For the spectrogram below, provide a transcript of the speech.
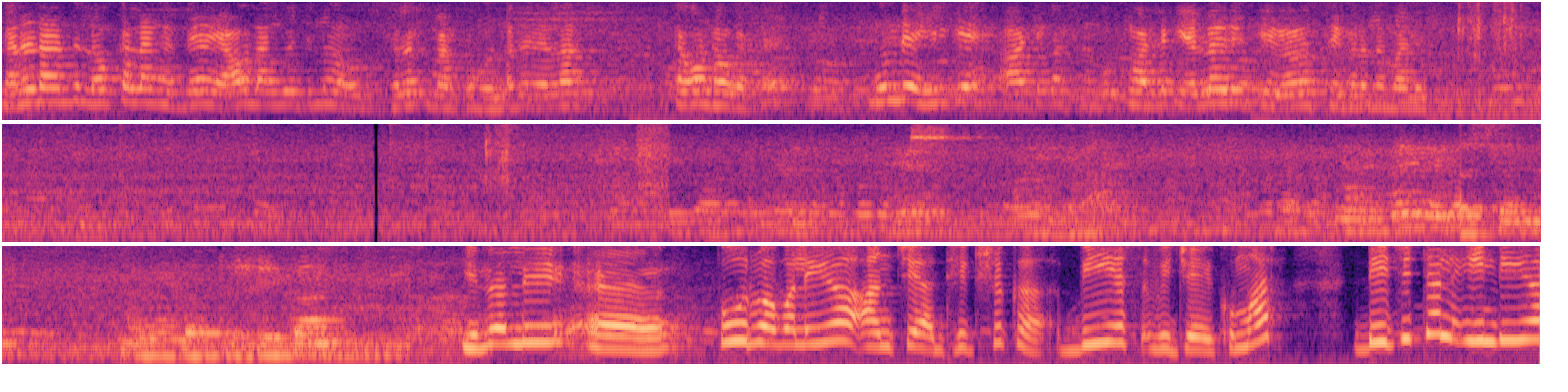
ಕನ್ನಡ ಅಂದ್ರೆ ಲೋಕಲ್ ಲ್ಯಾಂಗ್ವೇಜ್ ಬೇರೆ ಯಾವ ಲ್ಯಾಂಗ್ವೇಜ್ ಅವ್ರು ಸೆಲೆಕ್ಟ್ ಮಾಡ್ಕೋಬಹುದು ಅದನ್ನೆಲ್ಲ ತಗೊಂಡು ಹೋಗುತ್ತೆ ಮುಂದೆ ಹೀಗೆ ಆರ್ಟಿಕಲ್ಸ್ ಬುಕ್ ಮಾಡ್ಲಿಕ್ಕೆ ಎಲ್ಲ ರೀತಿಯ ವ್ಯವಸ್ಥೆಗಳನ್ನು ಮಾಡಿ. ಇದರಲ್ಲಿ ಪೂರ್ವ ವಲಯ ಅಂಚೆ ಅಧೀಕ್ಷಕ ಬಿಎಸ್ ವಿಜಯಕುಮಾರ್ ಡಿಜಿಟಲ್ ಇಂಡಿಯಾ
